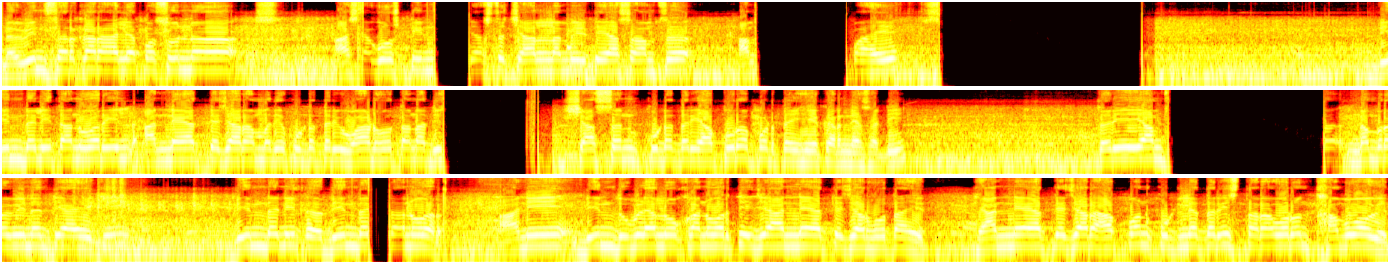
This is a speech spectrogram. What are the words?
नवीन सरकार आल्यापासून अशा गोष्टींना जास्त चालना मिळते असं आमचं आहे. दीनदलितांवरील अन्याय अत्याचारामध्ये कुठंतरी वाढ होताना दिस शासन कुठंतरी अपुरं पडतंय हे करण्यासाठी. तरी आम नम्र विनंती आहे की दीनदलित दीनदलितांवर आणि दीनदुबळ्या लोकांवरती जे अन्याय अत्याचार होत आहेत हे अन्याय अत्याचार आपण कुठल्या तरी स्तरावरून थांबवावेत.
